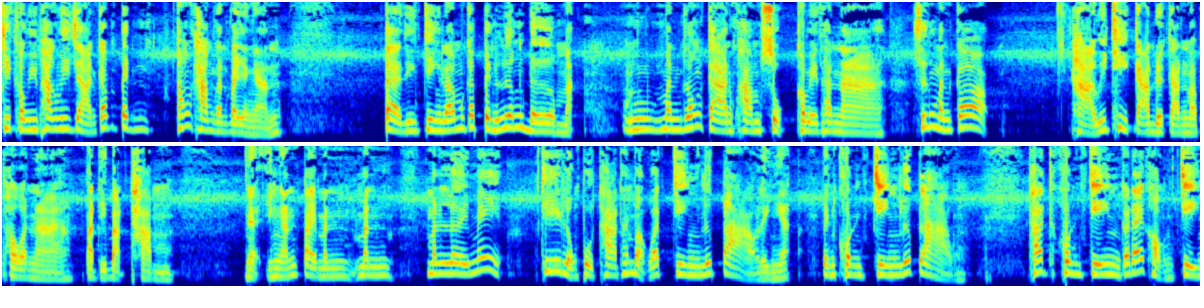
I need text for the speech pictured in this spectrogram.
ที่เขาวิพากษ์วิจารณ์ก็เป็นต้องทำกันไปอย่างนั้น แต่จริง ๆ แล้วมันก็เป็นเรื่องเดิมอะมันต้องการความสุขเวทนา ซึ่งมันก็หาวิธีการโดยการมาภาวนาปฏิบัติธรรมเนี่ยอย่างนั้นไปมันมันมันเลยไม่ที่หลวงปู่ทาท่านบอกว่าจริงหรือเปล่าอะไรเงี้ย เป็นคนจริงหรือเปล่า ถ้าคนจริงก็ได้ของจริง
